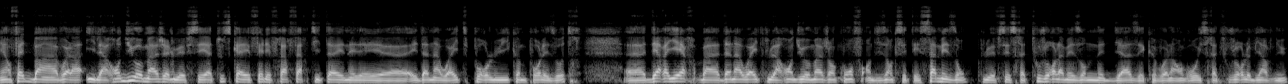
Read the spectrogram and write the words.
Et en fait, ben voilà, il a rendu hommage à l'UFC, à tout ce qu'avaient fait les frères Fertitta et, euh, et Dana White pour lui comme pour les autres. Euh, derrière, bah, Dana White lui a rendu hommage en conf en disant que c'était sa maison, que l'UFC serait toujours la maison de Ned Diaz et que voilà, en gros, il serait toujours le bienvenu.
